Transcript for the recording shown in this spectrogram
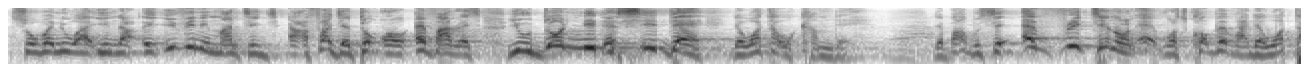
so when you are in a, even in Mount Afadjato or Everest, you don't need a seed there. The water will come there. The Bible says everything on earth was covered by the water.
